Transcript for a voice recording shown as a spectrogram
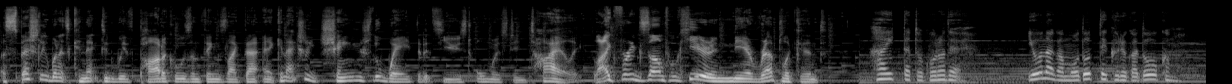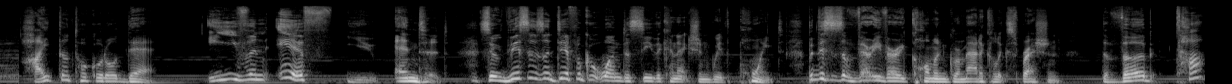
especially when it's connected with particles and things like that, and it can actually change the way that it's used almost entirely. Like for example here in NieR Replicant, 入ったところでヨナが戻ってくるかどうかも入ったところで even if you entered. So this is a difficult one to see the connection with point, but this is a very, very common grammatical expression. The verb ta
